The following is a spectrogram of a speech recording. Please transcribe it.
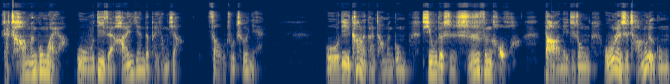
这长门宫外啊，武帝在韩嫣的陪同下走出车辇。武帝看了看长门宫，修的是十分豪华，大内之中，无论是长乐宫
